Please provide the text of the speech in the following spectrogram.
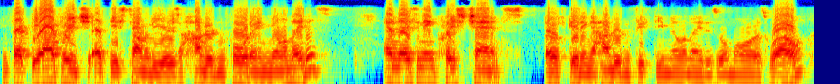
In fact, the average at this time of the year is 114 millimetres, and there's an increased chance of getting 150 millimetres or more as well.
